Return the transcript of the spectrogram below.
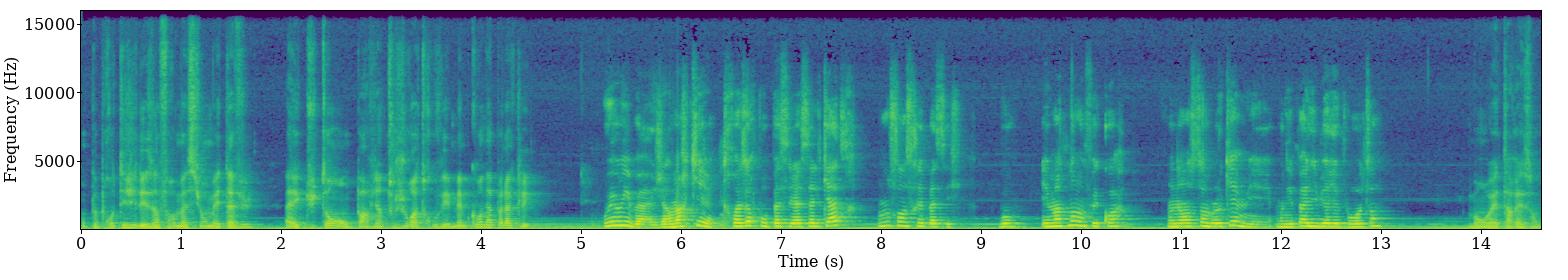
on peut protéger des informations, mais t'as vu? Avec du temps, on parvient toujours à trouver, même quand on n'a pas la clé. Oui, oui, bah j'ai remarqué. 3 heures pour passer la salle 4, on s'en serait passé. Bon, et maintenant on fait quoi? On est ensemble, ok, mais on n'est pas libérés pour autant. Bon ouais, t'as raison.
